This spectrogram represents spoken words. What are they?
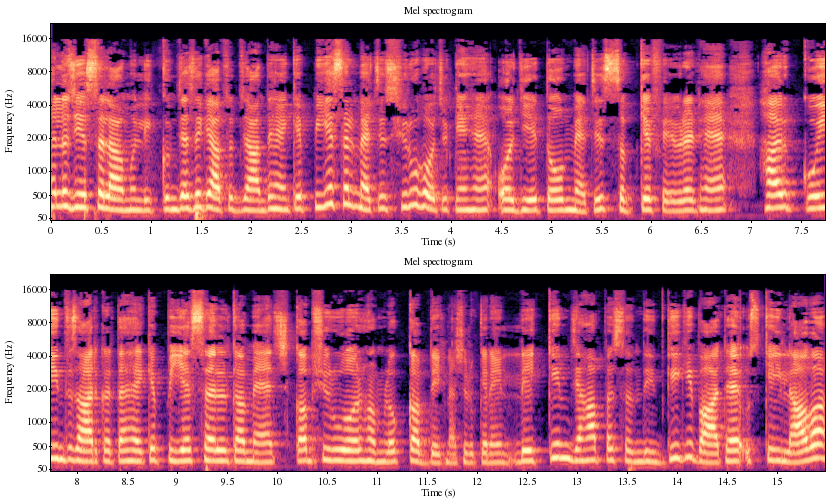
हेलो जी अस्सलाम वालेकुम जैसे कि आप सब जानते हैं कि पीएसएल मैचेस शुरू हो चुके हैं और ये तो मैचेस सबके फेवरेट हैं। हर कोई इंतज़ार करता है कि पीएसएल का मैच कब शुरू और हम लोग कब देखना शुरू करें। लेकिन जहाँ पसंदीदगी की बात है, उसके अलावा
